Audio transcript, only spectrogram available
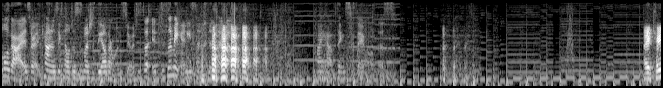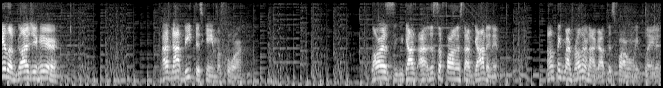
little guys right, count as a kill just as much as the other ones do. It just it doesn't make any sense, Nintendo. I have things to say about this. hey, Caleb, glad you're here. I've not beat this game before. Laura's got. Uh, this is the farthest I've got in it. I don't think my brother and I got this far when we played it.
